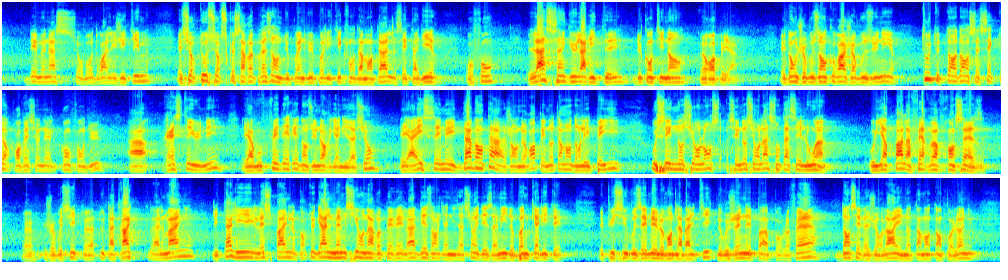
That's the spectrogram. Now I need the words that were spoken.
des menaces sur vos droits légitimes et surtout sur ce que ça représente du point de vue politique fondamental, c'est-à-dire, au fond, la singularité du continent européen. Et donc, je vous encourage à vous unir, toutes tendances et secteurs professionnels confondus, à rester unis et à vous fédérer dans une organisation et à essaimer davantage en Europe, et notamment dans les pays où ces notions-là notions sont assez loin, où il n'y a pas la ferveur française. Euh, je vous cite à tout l'Allemagne, l'Italie, l'Espagne, le Portugal, même si on a repéré là des organisations et des amis de bonne qualité. Et puis si vous aimez le vent de la Baltique, ne vous gênez pas pour le faire dans ces régions-là, et notamment en Pologne,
